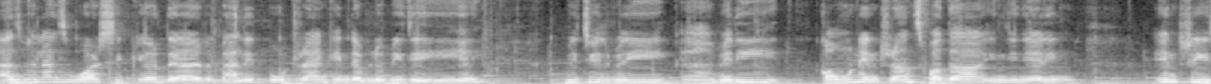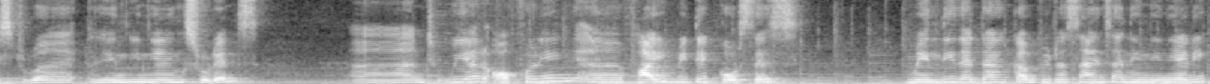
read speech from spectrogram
as well as who are secured their valid board rank in WBJEE which will be uh, very common entrance for the engineering entry stu- uh, engineering students and we are offering uh, five BTech courses mainly that the computer science and engineering,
